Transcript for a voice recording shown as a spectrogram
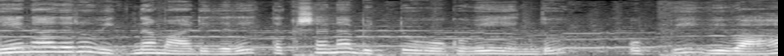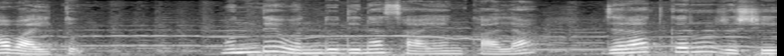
ಏನಾದರೂ ವಿಘ್ನ ಮಾಡಿದರೆ ತಕ್ಷಣ ಬಿಟ್ಟು ಹೋಗುವೆ ಎಂದು ಒಪ್ಪಿ ವಿವಾಹವಾಯಿತು. ಮುಂದೆ ಒಂದು ದಿನ ಸಾಯಂಕಾಲ ಜರಾತ್ಕರು ಋಷಿ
